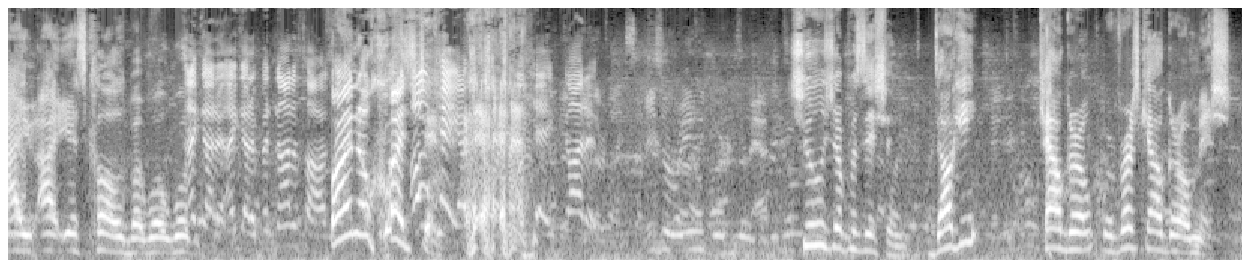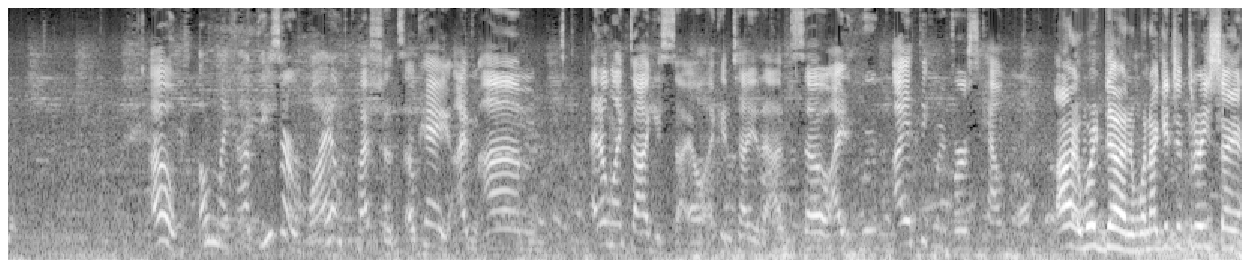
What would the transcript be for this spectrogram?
I, I, it's closed, but we'll, we'll. I got it. I got it, but not a thong. Final question. Okay, okay, got it. These are really good. Choose your position: doggy, cowgirl, reverse cowgirl, mish. Oh, oh my God, these are wild questions. Okay, I'm um, I don't like doggy style. I can tell you that. So I, re- I think reverse cowgirl. All right, we're done. When I get to three, say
